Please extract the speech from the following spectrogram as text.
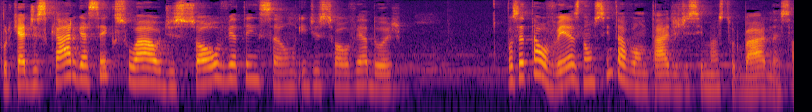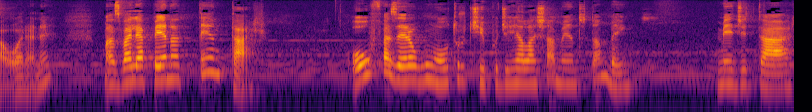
porque a descarga sexual dissolve a tensão e dissolve a dor. Você talvez não sinta vontade de se masturbar nessa hora, né? Mas vale a pena tentar ou fazer algum outro tipo de relaxamento também. Meditar,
